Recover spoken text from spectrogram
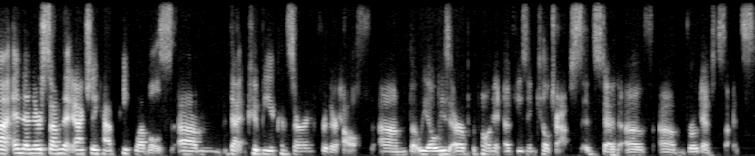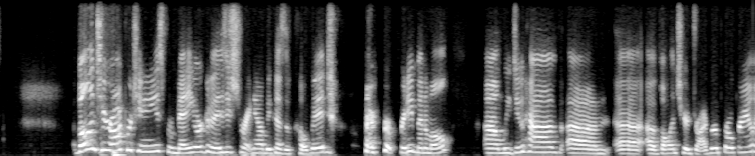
Uh, and then there's some that actually have peak levels that could be a concern for their health um, but we always are a proponent of using kill traps instead of um, rodenticides. Volunteer opportunities for many organizations right now because of COVID are pretty minimal. Um, we do have um, a, a, volunteer driver program.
